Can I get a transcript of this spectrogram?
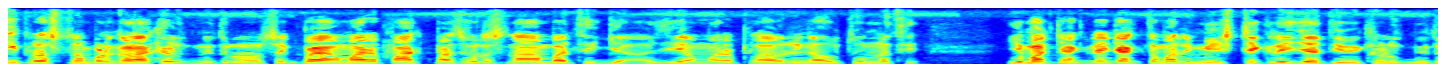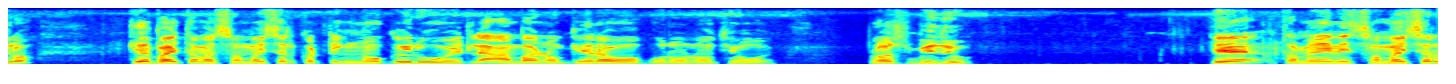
એ પ્રશ્ન પણ ઘણા ખેડૂત મિત્રોનો છે કે ભાઈ અમારે પાંચ પાંચ વર્ષના આંબા થઈ ગયા, હજી અમારે ફ્લાવરિંગ આવતું નથી. એમાં ક્યાંક ને ક્યાંક તમારી મિસ્ટેક રહી જતી હોય ખેડૂત મિત્રો, કે ભાઈ તમે સમયસર કટિંગ ન કર્યું હોય એટલે આંબાનો ઘેરાવો પૂરો ન થયો હોય. પ્લસ બીજું કે તમે એની સમયસર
